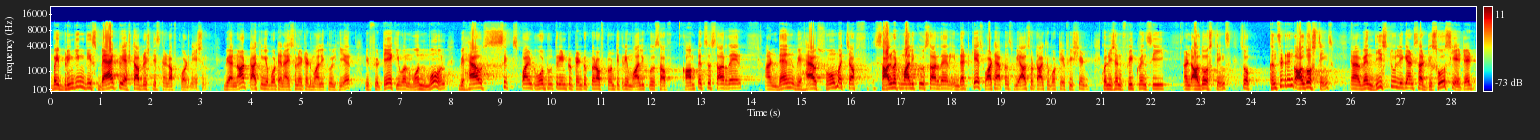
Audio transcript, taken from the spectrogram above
by bringing this back to establish this kind of coordination we are not talking about an isolated molecule here. If you take even 1 mole, we have 6.023 into 10 to the power of 23 molecules of complexes are there and then we have so much of solvent molecules are there. In that case what happens we also talk about efficient collision frequency and all those things. So, considering all those things uh, when these two ligands are dissociated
